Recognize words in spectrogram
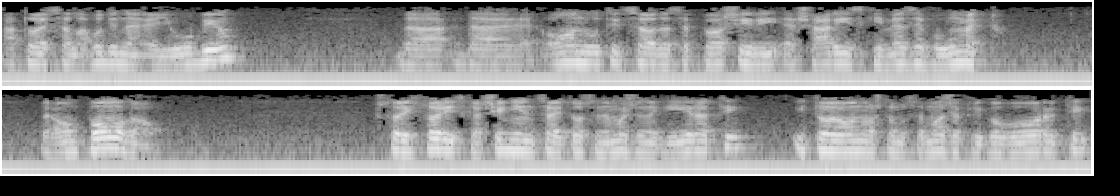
a to je Salahudina Ejubiju da, da je on uticao da se proširi šarijski mezeb u umetu da je on pomogao. Što je istorijska činjenica i to se ne može negirati i to je ono što mu se može prigovoriti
